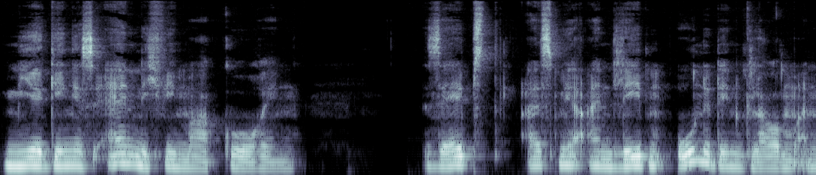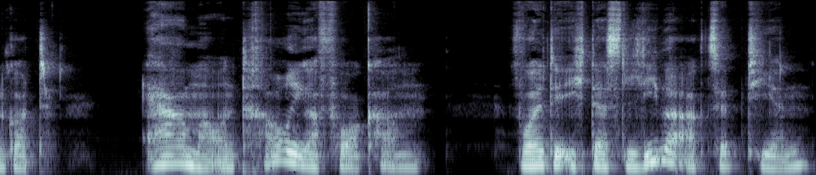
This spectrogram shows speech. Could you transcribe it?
Mir ging es ähnlich wie Mark Goring, selbst als mir ein Leben ohne den Glauben an Gott ärmer und trauriger vorkam, wollte ich das lieber akzeptieren,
